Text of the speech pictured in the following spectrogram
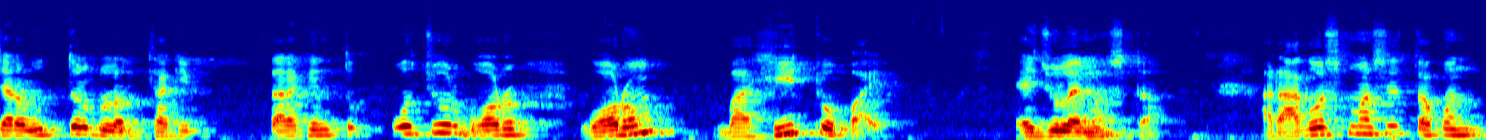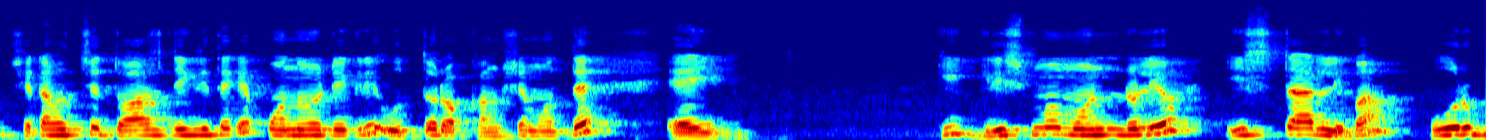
যারা উত্তর গোলার্ধে থাকি, তারা কিন্তু প্রচুর গরম গরম বা হিটও পায়। এই জুলাই মাসটা। আর আগস্ট মাসে তখন সেটা হচ্ছে দশ ডিগ্রি থেকে পনেরো ডিগ্রি উত্তর অক্ষাংশের মধ্যে এই কি গ্রীষ্মমণ্ডলীয় ইস্টার্লি বা পূর্ব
